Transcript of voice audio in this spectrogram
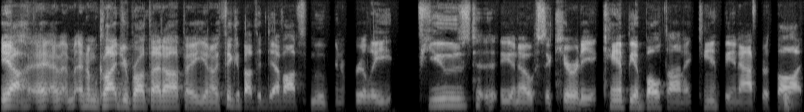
Yeah, and I'm glad you brought that up. You know, I think about the DevOps movement really fused, uh, you know, security. It can't be a bolt on. It can't be an afterthought.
